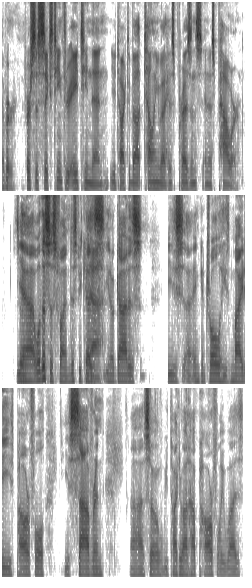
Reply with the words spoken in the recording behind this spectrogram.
Ever. Verses 16 through 18, then, you talked about telling about his presence and his power. So- yeah, well, this is fun just because Yeah. you know God is He's uh, in control. He's mighty. He's powerful. He's sovereign. Uh, so we talked about how powerful He was,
